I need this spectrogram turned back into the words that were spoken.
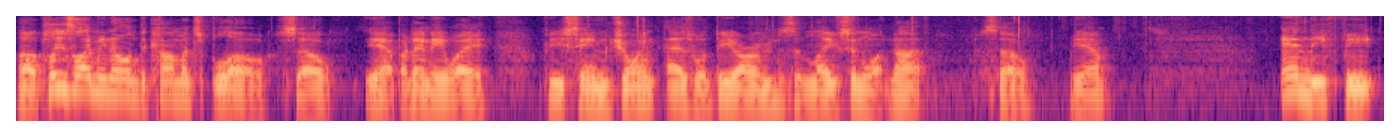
Uh, please let me know in the comments below. So, yeah, but anyway, the same joint as with the arms and legs and whatnot. So, yeah. And the feet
